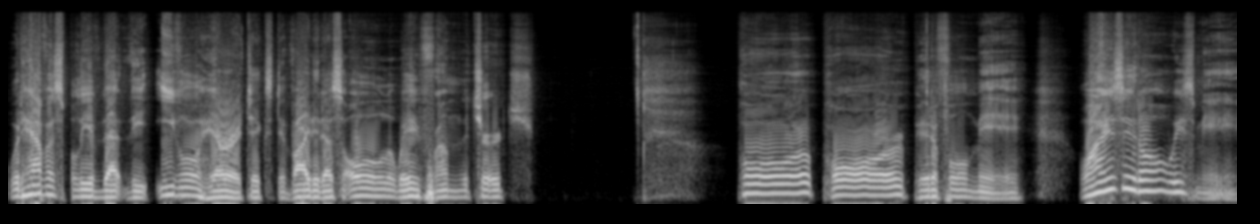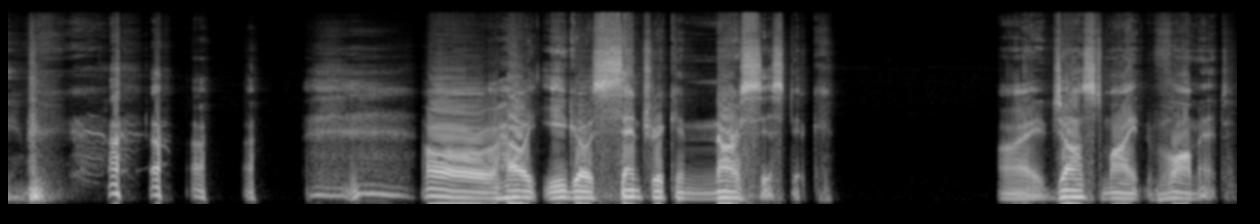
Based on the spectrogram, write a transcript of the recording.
would have us believe that the evil heretics divided us all away from the church Poor, poor, pitiful me. Why is it always me? oh, how egocentric and narcissistic. I just might vomit.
